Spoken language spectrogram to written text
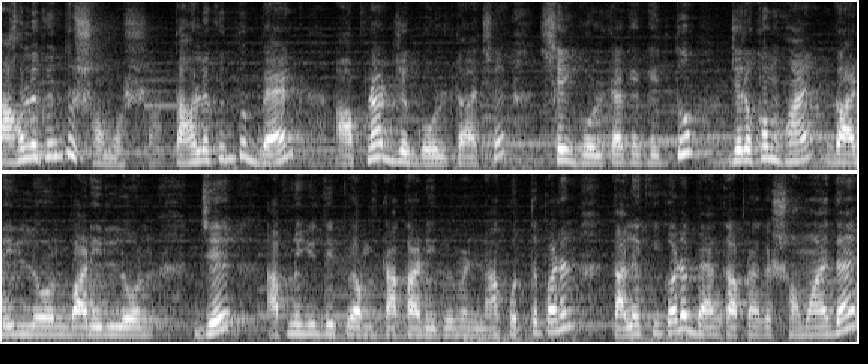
তাহলে কিন্তু সমস্যা। তাহলে কিন্তু ব্যাংক আপনার যে গোলটা আছে, সেই গোলটাকে কিন্তু যেরকম হয় গাড়ির লোন বাড়ির লোন যে আপনি যদি টাকা রিপেমেন্ট না করতে পারেন, তাহলে কি করে? ব্যাংক আপনাকে সময় দেয়।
